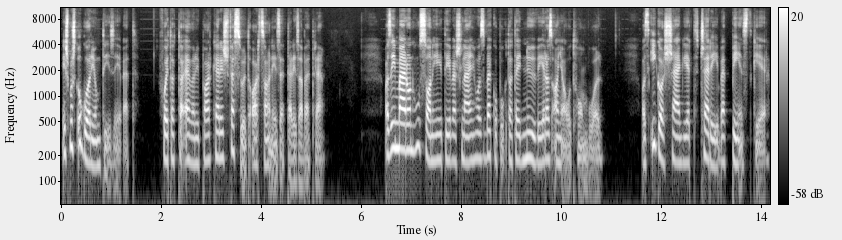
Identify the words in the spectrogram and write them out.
És most ugorjunk tíz évet, folytatta Avery Parker, és feszült arccal nézett Elizabethre. Az immáron 27 éves lányhoz bekopogtat egy nővér az anya otthonból. Az igazságért cserébe pénzt kér.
